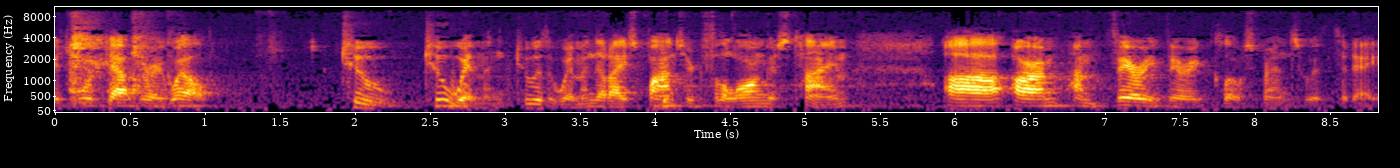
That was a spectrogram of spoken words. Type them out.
it's worked out very well. Two, two women, two of the women that I sponsored for the longest time, uh, are I'm, I'm very, very close friends with today,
